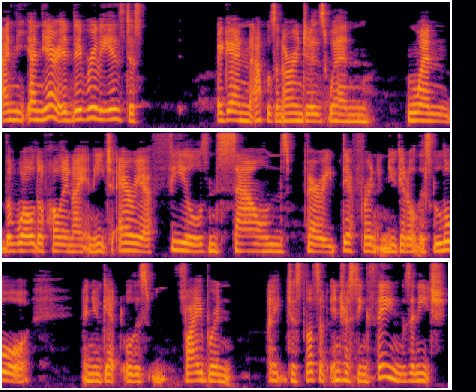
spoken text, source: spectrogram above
And and yeah, it, it really is just again apples and oranges when when the world of Hollow Knight and each area feels and sounds very different, and you get all this lore, and you get all this vibrant, like just lots of interesting things, and each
